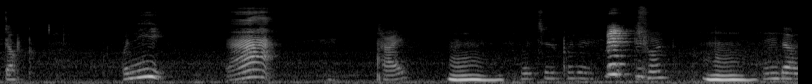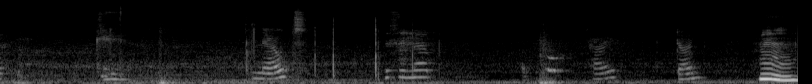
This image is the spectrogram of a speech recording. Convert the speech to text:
Stop. Bunny. Ah. Hi. Mm. Which one put it? This one. Mm. And the. Okay. Pull out. Listen up. Tie. Done. Hmm.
